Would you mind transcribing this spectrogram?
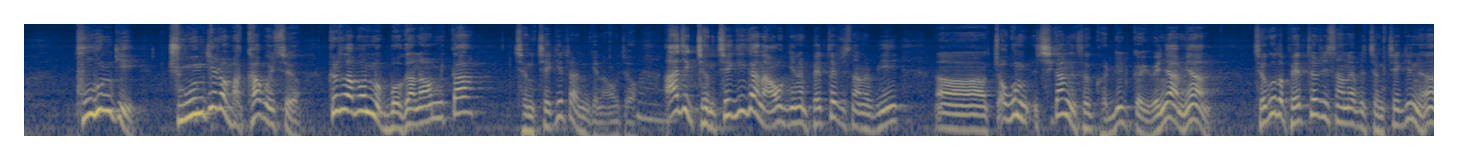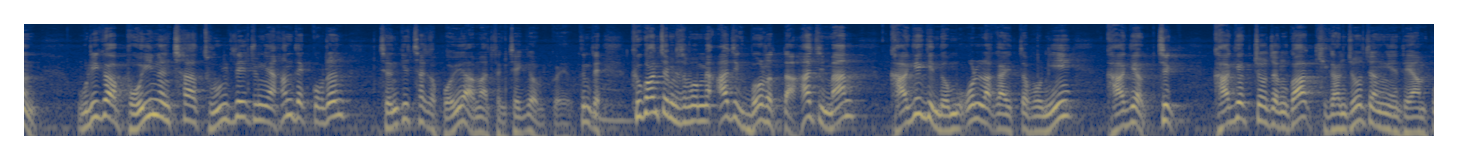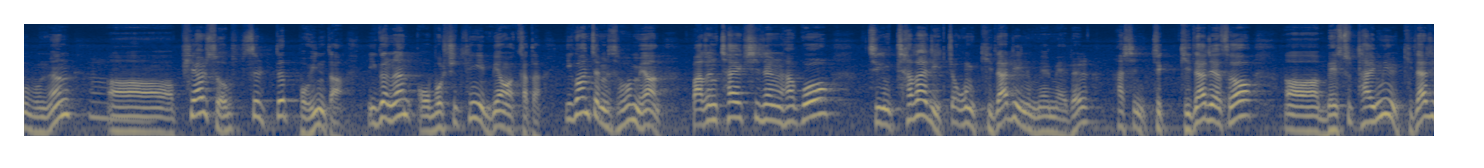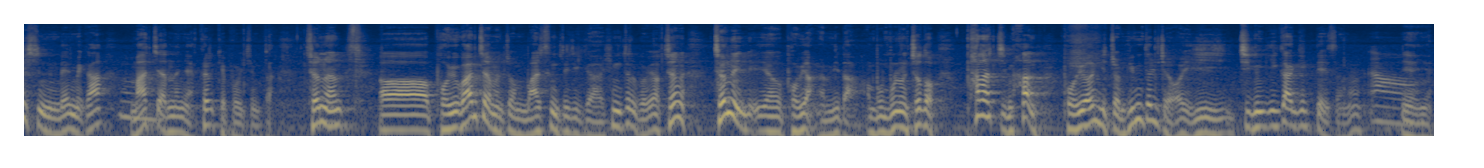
부흥기, 중흥기로 막 가고 있어요. 그러다 보면 뭐가 나옵니까? 정체기라는 게 나오죠. 아직 정체기가 나오기는 배터리 산업이 어, 조금 시간이 더 걸릴 거예요. 왜냐하면 적어도 배터리 산업의 정체기는 우리가 보이는 차 둘 대 중에 한 대 꼴은 전기차가 보여야 아마 정책이 올 거예요. 근데 그 관점에서 보면 아직 멀었다. 하지만 가격이 너무 올라가 있다 보니 가격, 즉 가격 조정과 기간 조정에 대한 부분은 어, 피할 수 없을 듯 보인다. 이거는 오버슈팅이 명확하다. 이 관점에서 보면 빠른 차익 실현을 하고 지금 차라리 조금 기다리는 매매를 하신, 즉 기다려서 어, 매수 타이밍을 기다리시는 매매가 맞지 않느냐 그렇게 보여집니다. 저는 어, 보유 관점은 좀 말씀드리기가 힘들고요. 저는 저는 어, 보유 안 합니다. 뭐 물론 저도 팔았지만 보유하기 좀 힘들죠. 이 지금 이 가격대에서는 어. 예 예.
